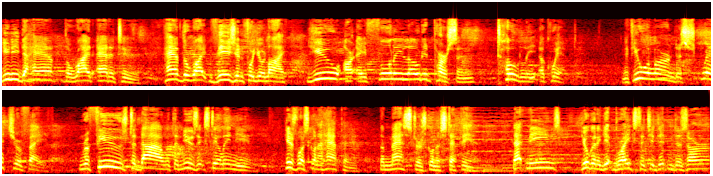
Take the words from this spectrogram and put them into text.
You need to have the right attitude, have the right vision for your life. You are a fully loaded person, totally equipped. And if you will learn to stretch your faith, refuse to die with the music still in you, here's what's going to happen the master's going to step in. That means you're going to get breaks that you didn't deserve.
